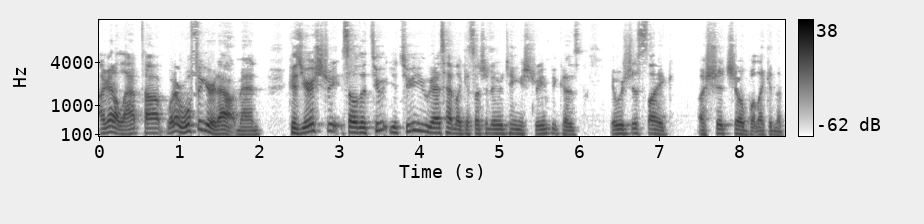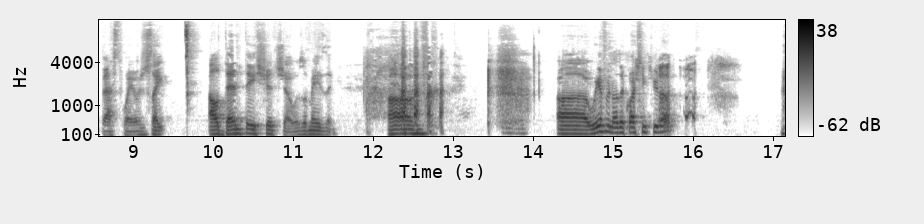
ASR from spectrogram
I got a laptop. Whatever. We'll figure it out, man. Because your stream. So the two, you two, of you guys had like a, such an entertaining stream because it was just like a shit show, but like in the best way. It was just like al dente shit show. It was amazing. Um, uh, we have another question queued up.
